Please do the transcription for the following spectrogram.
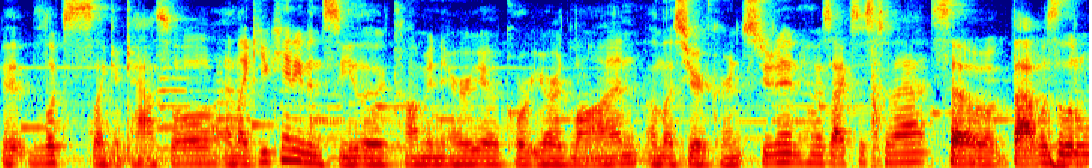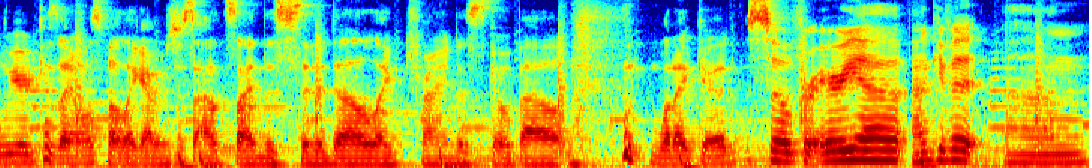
it looks like a castle, and like you can't even see the common area courtyard lawn unless you're a current student who has access to that. So that was a little weird because I almost felt like I was just outside the citadel, like trying to scope out what I could. So for area, I'll give it, um,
